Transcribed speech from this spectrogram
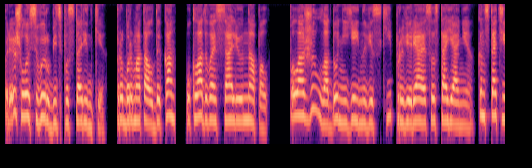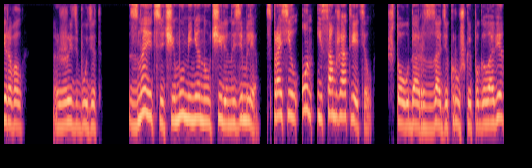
«Пришлось вырубить по старинке», – пробормотал декан, укладывая Салию на пол. Положил ладони ей на виски, проверяя состояние. Констатировал. Жить будет. Знаете, чему меня научили на земле? Спросил он и сам же ответил, что удар сзади кружкой по голове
